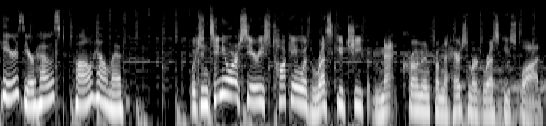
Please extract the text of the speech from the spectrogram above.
here's your host, Paul Helmuth. We continue our series talking with Rescue Chief Matt Cronin from the Harrisonburg Rescue Squad.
